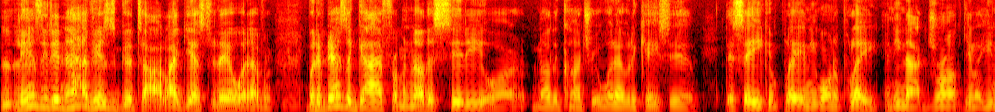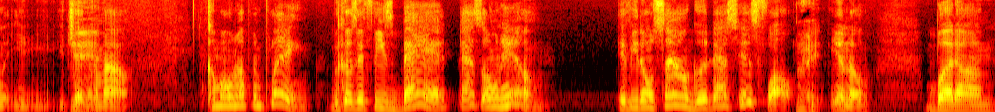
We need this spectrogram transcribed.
Lindsey didn't have his guitar like yesterday or whatever. Mm. But if there's a guy from another city or another country or whatever the case is that say he can play and he want to play and he not drunk, you know, you you you checking Yeah. him out, come on up and play. Because if he's bad, that's on him. If he don't sound good, that's his fault. Right. You know, but um,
